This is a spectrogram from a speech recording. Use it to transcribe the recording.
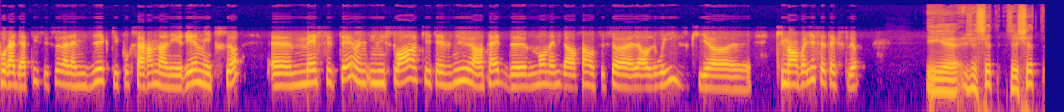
pour adapter, c'est sûr, à la musique, puis pour que ça rentre dans les rimes et tout ça. Mais c'était une, histoire qui était venue en tête de mon ami d'enfance, c'est ça. Alors, Louise, qui a, qui m'a envoyé ce texte-là. Et je cite, je cite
